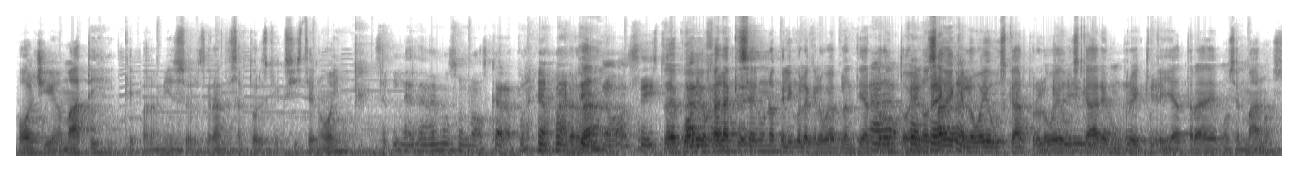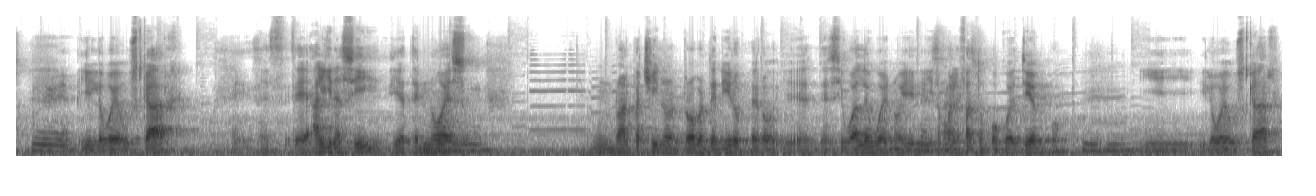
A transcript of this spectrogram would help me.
Paul Giamatti, que para mí es de los grandes actores que existen hoy. Le debemos un Oscar a Paul Giamatti, ¿verdad? ¿no? Sí, Estoy de acuerdo, ojalá que sea en una película que lo voy a plantear ah, pronto. Él no sabe que lo voy a buscar, pero lo voy a buscar en un proyecto que ya traemos en manos y lo voy a buscar. Este, alguien así, fíjate, no es un Al Pacino, Robert De Niro, pero es igual de bueno y, y nomás le falta un poco de tiempo y, y, lo voy a buscar.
